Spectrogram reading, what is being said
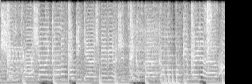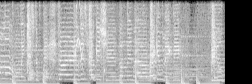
wanna show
